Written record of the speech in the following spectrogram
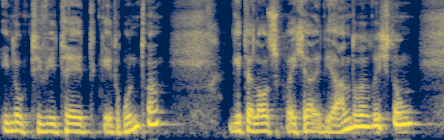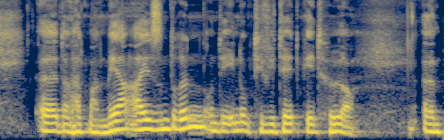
Induktivität geht runter, geht der Lautsprecher in die andere Richtung. Äh, dann hat man mehr Eisen drin und die Induktivität geht höher. Ähm,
